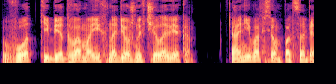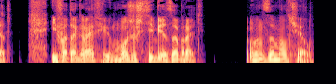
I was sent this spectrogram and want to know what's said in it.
Вот тебе два моих надежных человека. Они во всем подсобят. И фотографию можешь себе забрать». Он замолчал.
